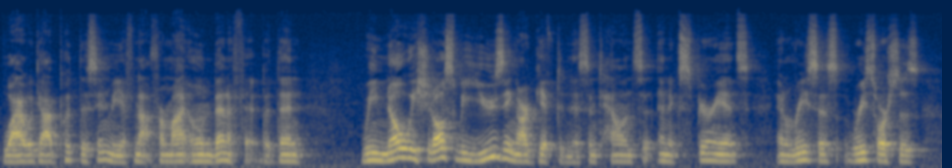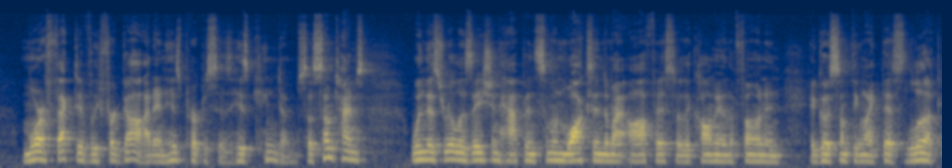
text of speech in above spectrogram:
why would God put this in me if not for my own benefit? But then we know we should also be using our giftedness and talents and experience and resources more effectively for God and His purposes, His kingdom. So sometimes when this realization happens, someone walks into my office or they call me on the phone and it goes something like this Look,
